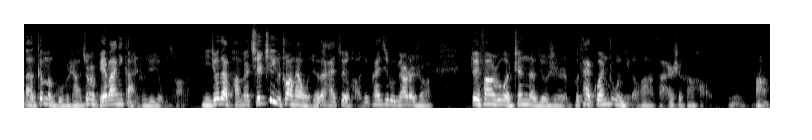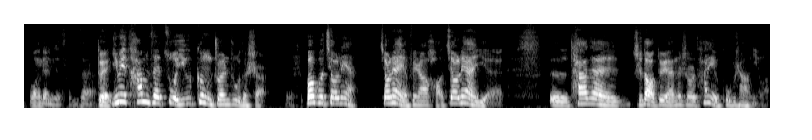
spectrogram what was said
啊、根本顾不上，就是别把你赶出去就不错了，你就在旁边。其实这个状态我觉得还最好，就拍纪录片的时候，对方如果真的就是不太关注你的话，反而是很好的。嗯啊，忘掉你的存在。对，因为他们在做一个更专注的事儿对，包括教练，教练也非常好，教练也，呃，他在指导队员的时候，他也顾不上你了，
